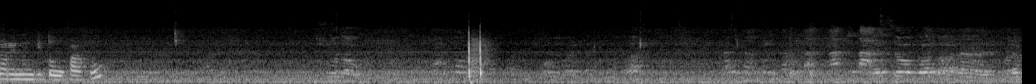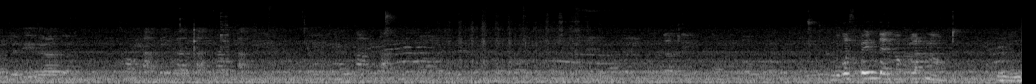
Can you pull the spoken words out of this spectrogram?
na rin ng bitoka ko. So, bata na, marami siya dito. Bukas pa yung 10 o'clock, no? Mm.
